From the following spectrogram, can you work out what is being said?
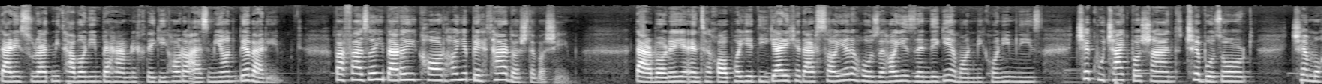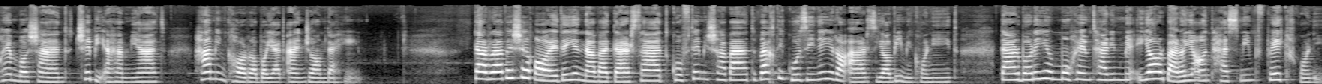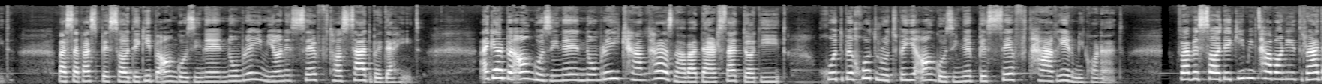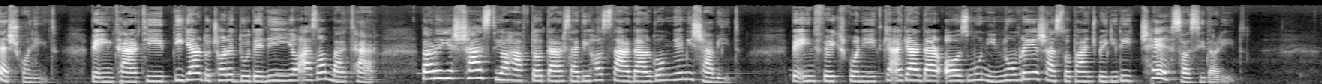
در این صورت می توانیم به هم ریختگی ها را از میان ببریم و فضایی برای کارهای بهتر داشته باشیم. درباره انتخاب های دیگری که در سایر حوزه های زندگیمان می کنیم نیز چه کوچک باشند چه بزرگ چه مهم باشند چه بی اهمیت همین کار را باید انجام دهیم. در روش قاعده 90 درصد گفته می شود وقتی گزینه ای را ارزیابی می کنید درباره مهمترین معیار برای آن تصمیم فکر کنید و سپس به سادگی به آن گزینه نمره میان صفر تا صد بدهید. اگر به آن گزینه نمره کمتر از 90 درصد دادید خود به خود رتبه آن گزینه به صفر تغییر می کند و به سادگی می توانید ردش کنید. به این ترتیب دیگر دچار دودلی یا از آن بدتر برای 60 یا 70 درصدی ها سردرگم نمی شوید. به این فکر کنید که اگر در آزمونی نمره 65 بگیرید چه احساسی دارید؟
